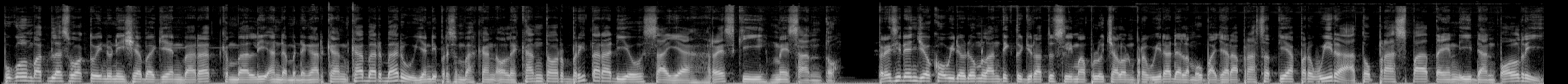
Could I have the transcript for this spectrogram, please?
Pukul 14 waktu Indonesia bagian Barat, kembali Anda mendengarkan kabar baru yang dipersembahkan oleh kantor Berita Radio saya, Reski Mesanto. Presiden Joko Widodo melantik 750 calon perwira dalam upacara Prasetya Perwira atau Praspa TNI dan Polri.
